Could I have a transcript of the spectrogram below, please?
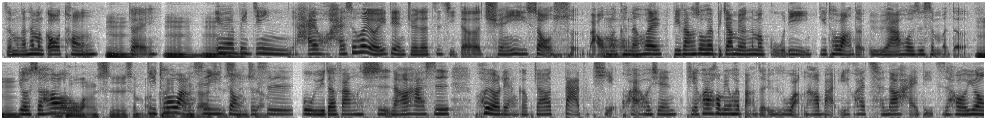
怎么跟他们沟通。嗯，对，嗯嗯，因为毕竟还还是会有一点觉得自己的权益受损吧。哦、我们可能会，比方说会比较没有那么鼓励底托网的鱼啊，或者是什么的。嗯，有时候底拖网是什么？底托网是一种就是捕鱼的方式，然后它是会有两个比较大的铁块，会先铁块后面会绑着。渔网，然后把鱼块沉到海底之后，用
